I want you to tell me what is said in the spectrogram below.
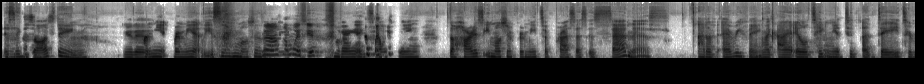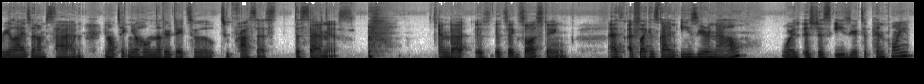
it's mm-hmm. exhausting. It is. For me, for me at least, emotions. No, I'm with you. very exhausting. the hardest emotion for me to process is sadness. Out of everything, like I, it'll take me mm-hmm. a, a day to realize that I'm sad, and it'll take me a whole another day to to process the sadness, and that is it's exhausting. I, I feel like it's gotten easier now, where it's just easier to pinpoint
